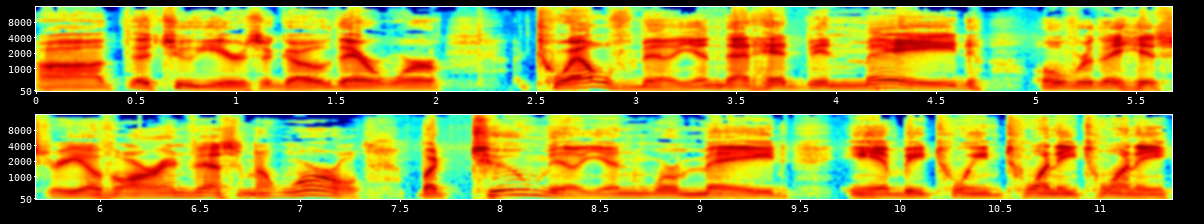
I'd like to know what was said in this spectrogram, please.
uh, two years ago, there were 12 million that had been made over the history of our investment world, but 2 million were made in between 2020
